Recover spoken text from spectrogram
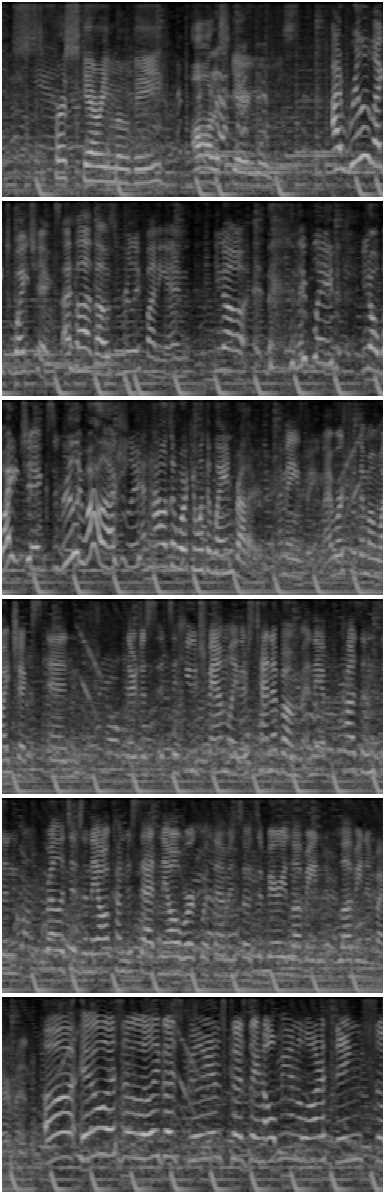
First scary movie. All the scary movies. I really liked White Chicks. I thought that was really funny, and you know, they played you know white chicks really well actually. And how is it working with the Wayans brothers? Amazing. I worked with them on White Chicks, and they're just it's a huge family. There's ten of them, and they have cousins and relatives, and they all come to set and they all work with them, and so it's a very loving, loving environment. Uh, it was a really good experience because they helped me in a lot of things. So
